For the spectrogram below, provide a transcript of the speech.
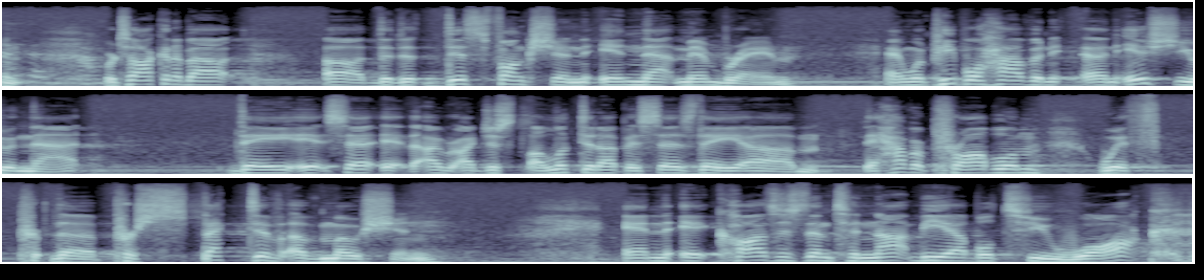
We're talking about uh, the, the dysfunction in that membrane. And when people have an, an issue in that, they it said I, I, just I looked it up. It says they um, they have a problem with per, the perspective of motion and it causes them to not be able to walk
